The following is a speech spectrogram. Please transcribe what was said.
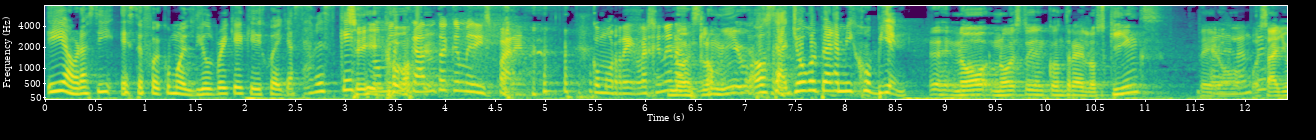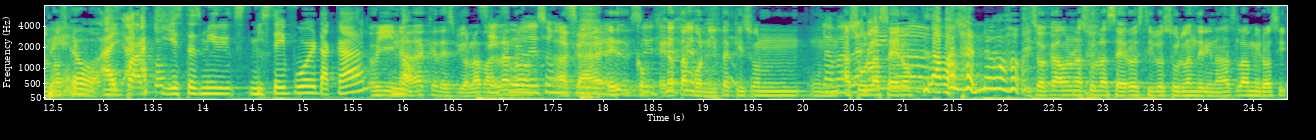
Y ahora sí, este fue como el deal breaker que dijo ella, ¿sabes qué? Sí, no me como que- encanta que... me disparen. Como regla general. No es lo mío. O sea, yo golpear a mi hijo bien. Eh, No, no estoy en contra de los Kings, pero Adelante. pues hay unos Pero que no hay- aquí este es mi, mi safe word acá. Oye, y no. nada que desvió la bala, ¿no? Acá eh, sí. era tan bonita que hizo un, un La bala, azul ¡ay, acero. no! La bala no. Hizo acá un azul acero estilo Zulander y nada, más la miró así.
